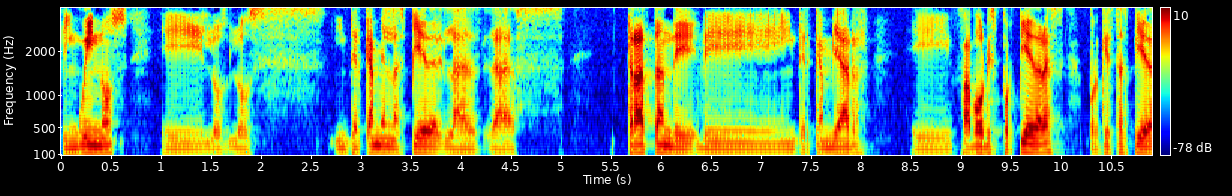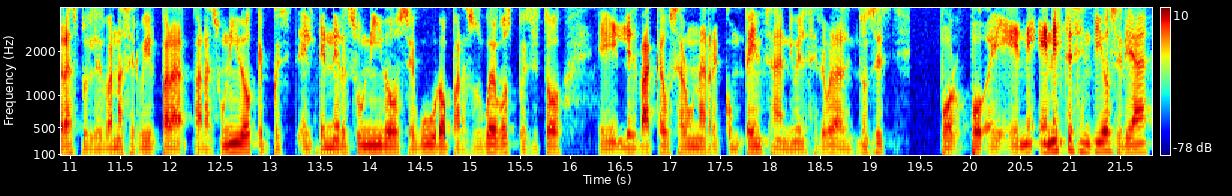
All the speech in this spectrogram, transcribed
pingüinos, eh, los, los, intercambian las piedras, las, tratan de, de intercambiar eh, favores por piedras, porque estas piedras pues les van a servir para, su nido, que pues el tener su nido seguro para sus huevos, pues esto eh, les va a causar una recompensa a nivel cerebral. Entonces, por, en, en, este sentido sería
